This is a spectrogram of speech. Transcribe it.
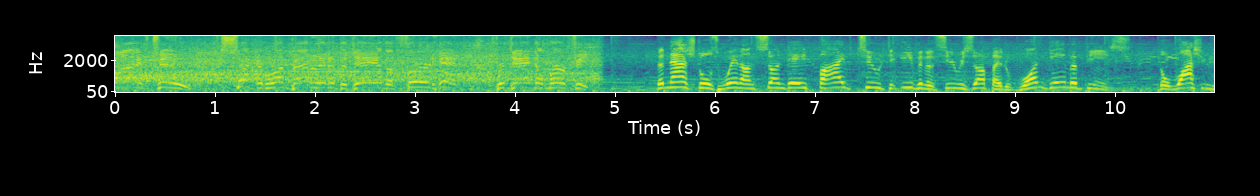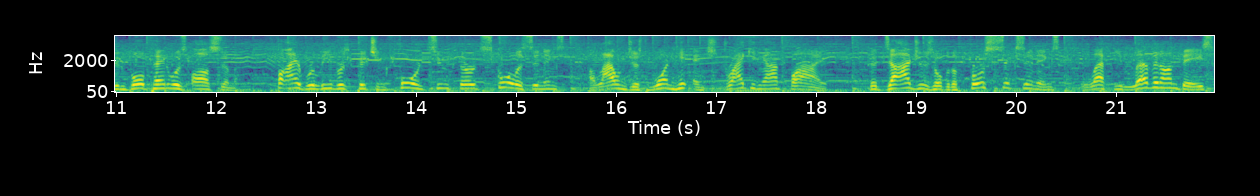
5-2. Second run batted in of the day and the third hit for Daniel Murphy. The Nationals win on Sunday 5 2 to even the series up at one game apiece. The Washington bullpen was awesome. Five relievers pitching four and two thirds scoreless innings, allowing just one hit and striking out five. The Dodgers, over the first six innings, left 11 on base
